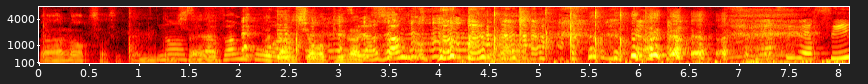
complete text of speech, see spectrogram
Alors ça se termine Non, comme c'est ça. la hein. vangue. hein. Attention aux C'est la pirates. merci, merci.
